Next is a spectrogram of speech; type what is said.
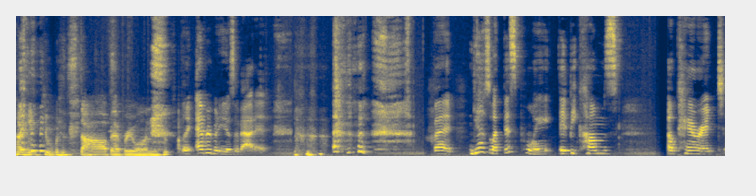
Like, stop, everyone. like everybody knows about it. but yeah, so at this point, it becomes apparent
